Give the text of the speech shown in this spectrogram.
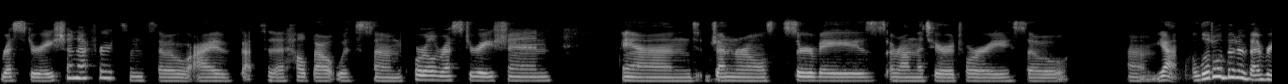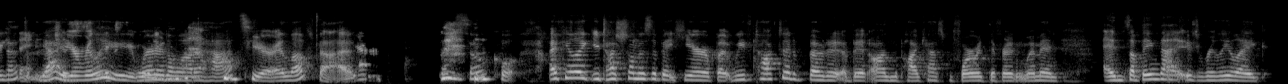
restoration efforts and so i've got to help out with some coral restoration and general surveys around the territory. So, um, yeah, a little bit of everything. That's, yeah, you're really exciting. wearing a lot of hats here. I love that. Yeah. That's so cool. I feel like you touched on this a bit here, but we've talked about it a bit on the podcast before with different women. And something that is really like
